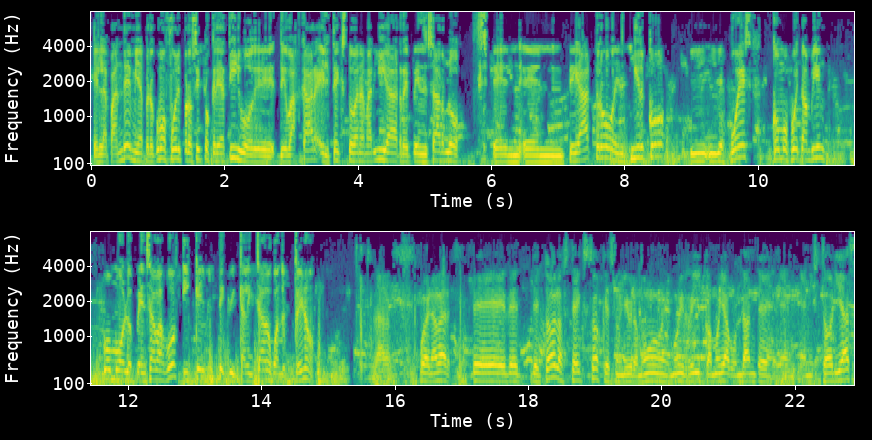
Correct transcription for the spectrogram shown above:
en la pandemia, pero ¿cómo fue el proceso creativo de, de bajar el texto de Ana María, repensarlo en, teatro, en circo y, después cómo fue también, cómo lo pensabas vos y qué viste cristalizado cuando estrenó? Claro. Bueno, a ver, de, de, de, todos los textos, que es un libro muy, muy rico, muy abundante en, en, historias,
